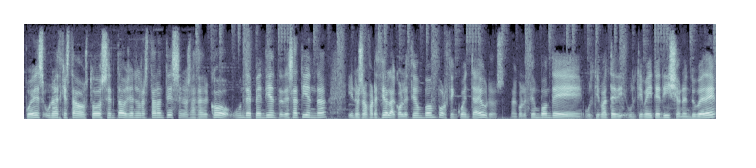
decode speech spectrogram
pues una vez que estábamos todos sentados ya en el restaurante, se nos acercó un dependiente de esa tienda y nos ofreció la colección Bond por 50 euros. La colección Bond de Ultimate, Ultimate Edition en DVD.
